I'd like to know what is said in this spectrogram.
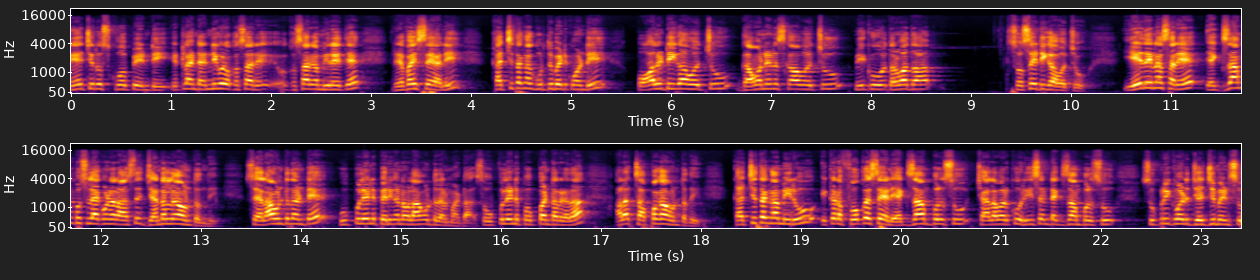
నేచర్ స్కోప్ ఏంటి? ఇట్లాంటివన్నీ కూడా ఒకసారి ఒకసారిగా మీరైతే రివైజ్ చేయాలి. ఖచ్చితంగా గుర్తుపెట్టుకోండి. పాలిటీ కావచ్చు గవర్నెన్స్ కావచ్చు మీకు తర్వాత సొసైటీ కావచ్చు. ఏదైనా సరే ఎగ్జాంపుల్స్ లేకుండా రాస్తే జనరల్గా ఉంటుంది. సో ఎలా ఉంటుందంటే ఉప్పు లేని పెరిగిన లాగా ఉంటుంది అనమాట సో ఉప్పు లేని పప్పు అంటారు కదా అలా చప్పగా ఉంటుంది. ఖచ్చితంగా మీరు ఇక్కడ ఫోకస్ చేయాలి. ఎగ్జాంపుల్స్ చాలా వరకు రీసెంట్ ఎగ్జాంపుల్స్ సుప్రీంకోర్టు జడ్జిమెంట్స్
